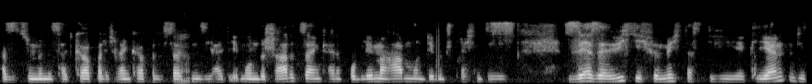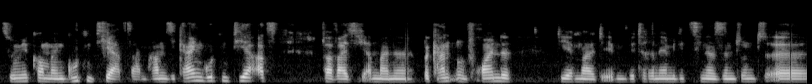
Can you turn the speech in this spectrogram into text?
Also zumindest halt körperlich, rein körperlich sollten ja. sie halt eben unbeschadet sein, keine Probleme haben und dementsprechend ist es sehr, sehr wichtig für mich, dass die Klienten, die zu mir kommen, einen guten Tierarzt haben. Haben sie keinen guten Tierarzt, verweise ich an meine Bekannten und Freunde, die eben halt eben Veterinärmediziner sind und äh,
